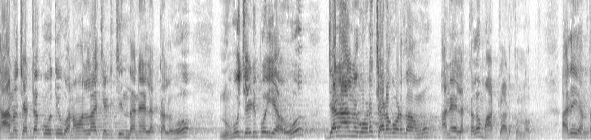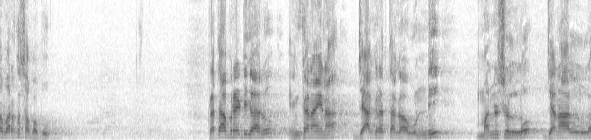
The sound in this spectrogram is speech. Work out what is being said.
తాను చెడ్డ కోతి వనం వల్ల చెడిచిందనే లెక్కలో నువ్వు చెడిపోయావు. జనాలను కూడా చెడగొడదాము అనే లెక్కలో మాట్లాడుతున్నావు. అది ఎంతవరకు సబబు? ప్రతాప్ రెడ్డి గారు ఇంకనైనా జాగ్రత్తగా ఉండి మనుషుల్లో జనాల్లో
